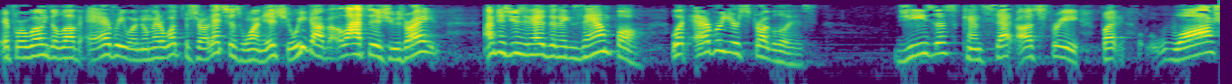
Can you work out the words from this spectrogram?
if we're willing to love everyone, no matter what the struggle, that's just one issue. We got lots of issues, right? I'm just using it as an example. Whatever your struggle is, Jesus can set us free. But washed,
